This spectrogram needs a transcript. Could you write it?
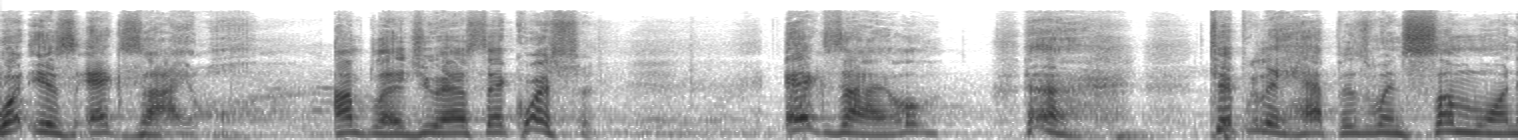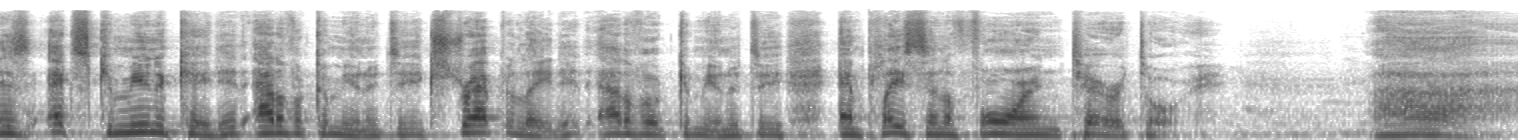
What is exile? I'm glad you asked that question. Exile huh, typically happens when someone is excommunicated out of a community, extrapolated out of a community, and placed in a foreign territory. Ah,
